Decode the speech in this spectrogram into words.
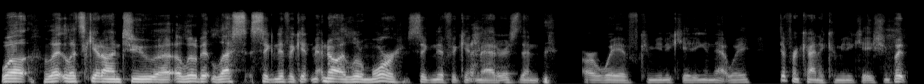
Well, let, us get on to uh, a little bit less significant, no, a little more significant matters than our way of communicating in that way. Different kind of communication. But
